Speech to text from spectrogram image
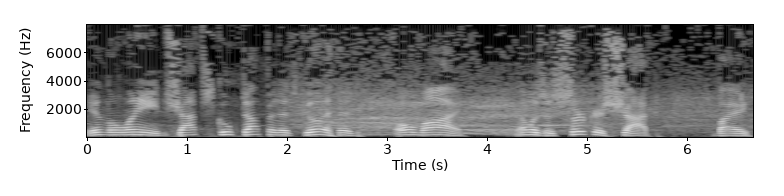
in the lane. Shot scooped up and it's good. Oh my. That was a circus shot by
